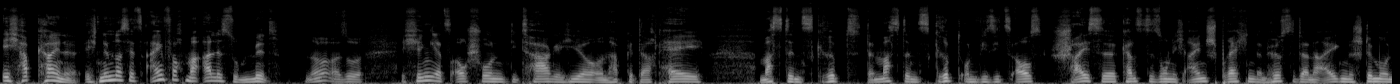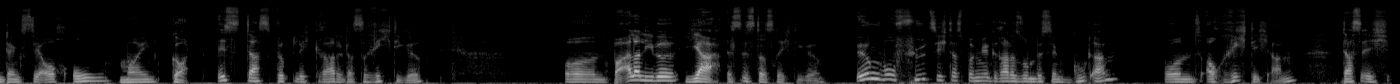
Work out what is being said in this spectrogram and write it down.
ich habe keine. Ich nehme das jetzt einfach mal alles so mit. Ne? Also ich hing jetzt auch schon die Tage hier und habe gedacht, hey, machst ein Skript, dann machst du ein Skript und wie sieht's aus? Scheiße, kannst du so nicht einsprechen, dann hörst du deine eigene Stimme und denkst dir auch, oh mein Gott, ist das wirklich gerade das Richtige? Und bei aller Liebe, ja, es ist das Richtige. Irgendwo fühlt sich das bei mir gerade so ein bisschen gut an und auch richtig an, dass ich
